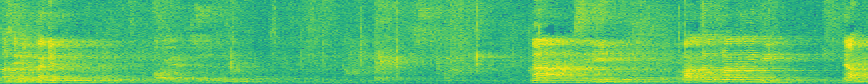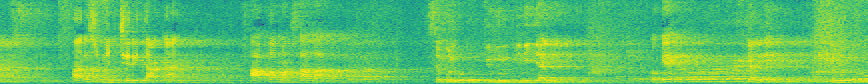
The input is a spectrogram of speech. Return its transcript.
Masih lanjut. Oh ya. Nah, di sini belakang ini ya harus menceritakan apa masalah sebelum judul ini jadi. Oke? Jadi sebelum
